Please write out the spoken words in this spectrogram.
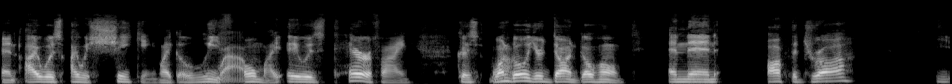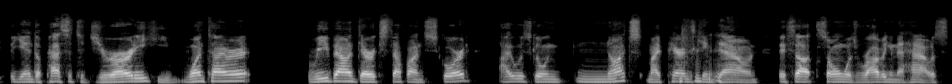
And I was I was shaking like a leaf. Wow. Oh my, it was terrifying because one wow. goal, you're done, go home. And then off the draw, Yandle passed it to Girardi. He one timer rebound. Derek Stepan scored. I was going nuts. My parents came down. They thought someone was robbing in the house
